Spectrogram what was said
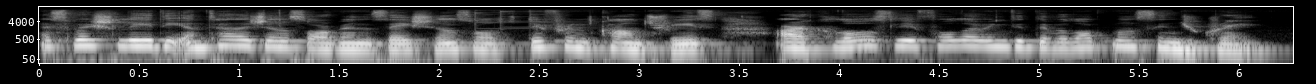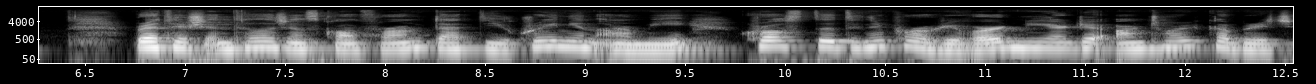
Especially the intelligence organizations of different countries are closely following the developments in Ukraine. British intelligence confirmed that the Ukrainian army crossed the Dnieper River near the Antonivka Bridge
